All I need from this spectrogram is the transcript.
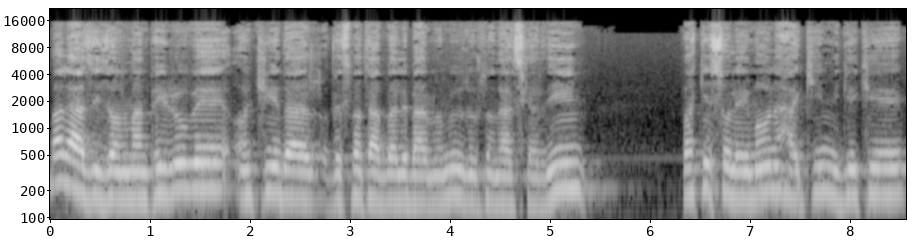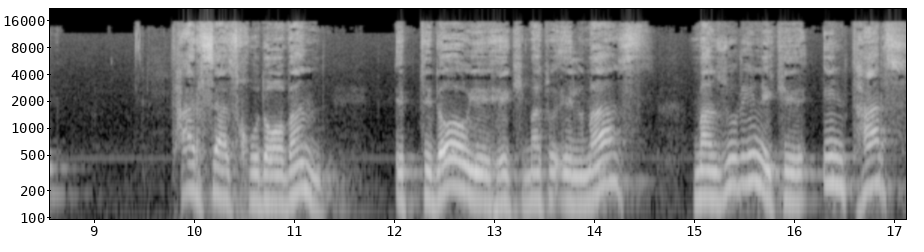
بله عزیزان من پیرو به آنچه در قسمت اول برنامه حضورتان ارز کردیم. وقتی سلیمان حکیم میگه که ترس از خداوند ابتدای حکمت و علم است. منظور اینه که این ترس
